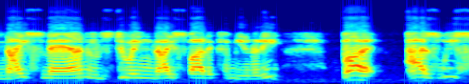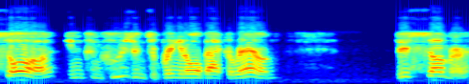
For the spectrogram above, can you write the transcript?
nice man who's doing nice by the community. But as we saw in conclusion to bring it all back around, this summer,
